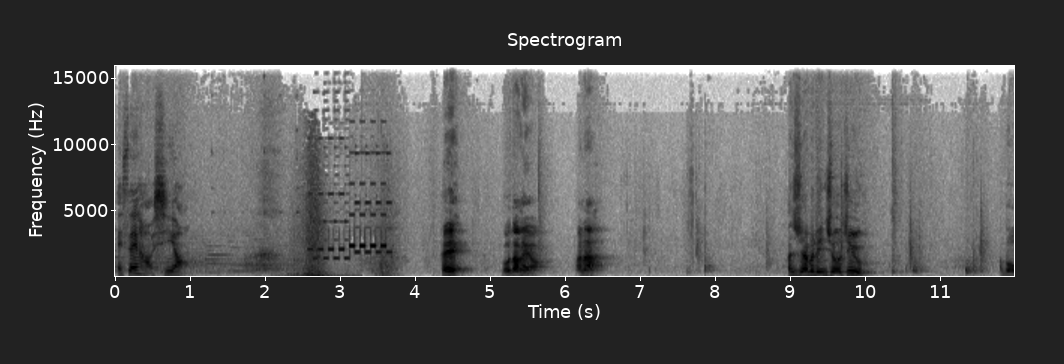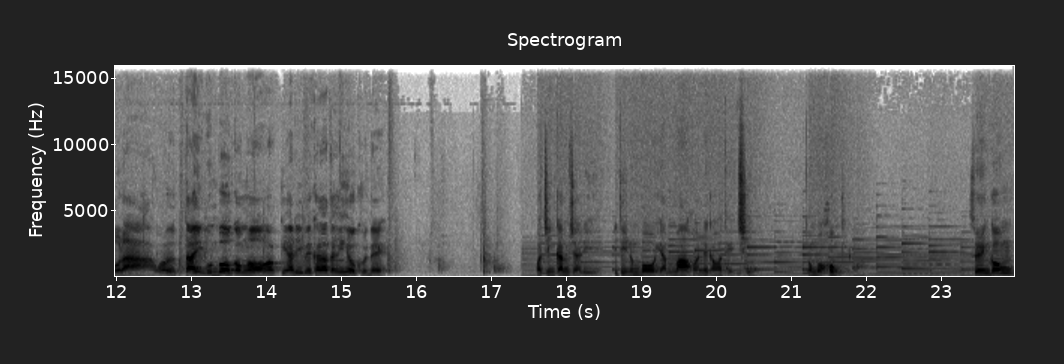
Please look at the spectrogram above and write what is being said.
会生后生哦。嘿，五档的哦，安娜，俺，是要要啉烧酒？无啦，我答应阮某讲哦，我今仔日要较早转去休困咧。我真感谢你，一直拢无嫌麻烦咧，甲我提醒，拢无放弃我。虽然讲，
